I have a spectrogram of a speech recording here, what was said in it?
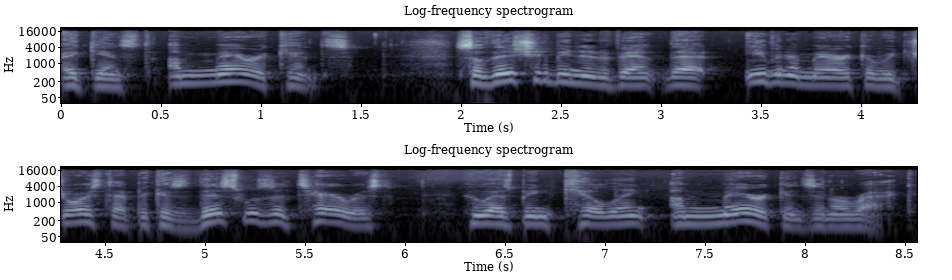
against Americans. So this should have been an event that even America rejoiced at because this was a terrorist who has been killing Americans in Iraq.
